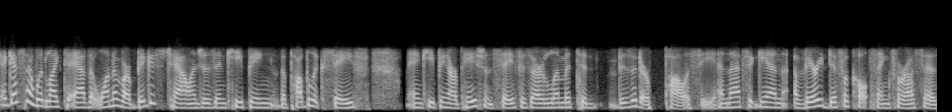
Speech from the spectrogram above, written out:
I guess I would like to add that one of our biggest challenges in keeping the public safe and keeping our patients safe is our limited visitor policy. And that's, again, a very difficult thing for us as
